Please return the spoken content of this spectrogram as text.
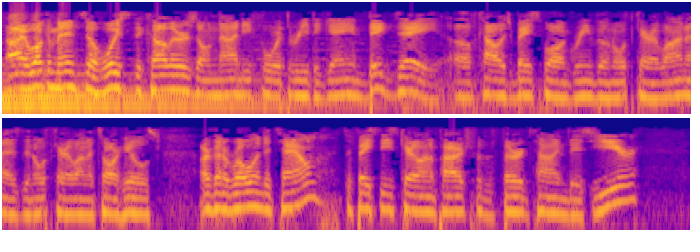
All right, welcome in to Hoist the Colors on 94.3 The Game. Big day of college baseball in Greenville, North Carolina, as the North Carolina Tar Heels are going to roll into town to face the East Carolina Pirates for the third time this year.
